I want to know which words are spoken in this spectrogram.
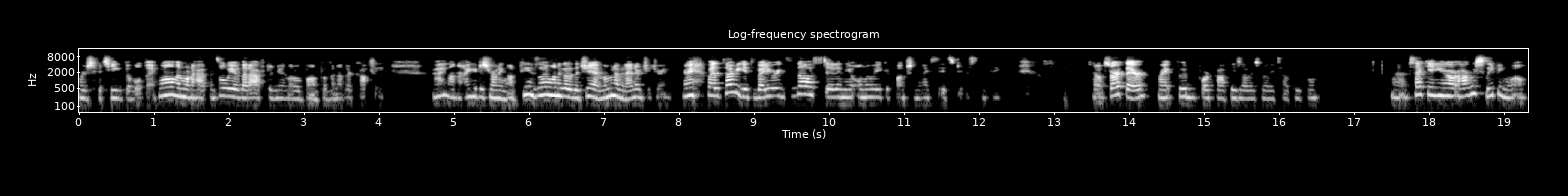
We're just fatigued the whole day. Well, then what happens? Well, we have that afternoon little bump of another coffee. Right? Well, now you're just running on fumes. I want to go to the gym. I'm going to have an energy drink. Right? By the time you get to bed, you're exhausted, and the only way you could function the next day is to do the same thing. So start there, right? Food before coffee is always what I tell people. Uh, second, you know, are we sleeping well?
